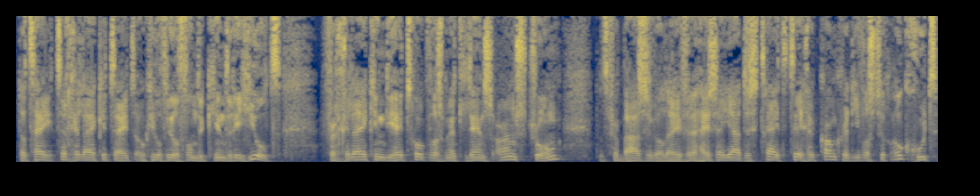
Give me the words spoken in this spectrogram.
dat hij tegelijkertijd ook heel veel van de kinderen hield. Vergelijking die hij trok was met Lance Armstrong. Dat verbaasde wel even. Hij zei, ja, de strijd tegen kanker die was toch ook goed...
